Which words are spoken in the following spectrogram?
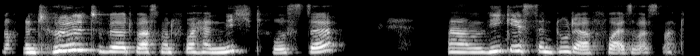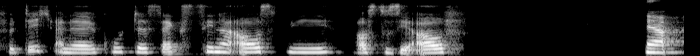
noch enthüllt wird, was man vorher nicht wusste. Ähm, wie gehst denn du davor? Also was macht für dich eine gute Sexszene aus? Wie baust du sie auf? Ja,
